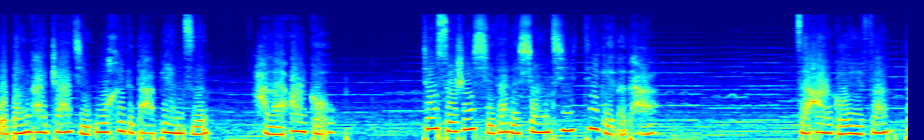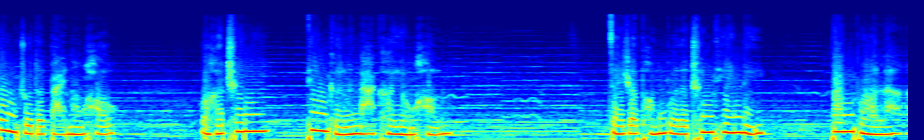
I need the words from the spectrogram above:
我帮他扎紧乌黑的大辫子，喊来二狗，将随身携带的相机递给了他。在二狗一番笨拙的摆弄后。我和春妮定格了那刻永恒，在这蓬勃的春天里，斑驳了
